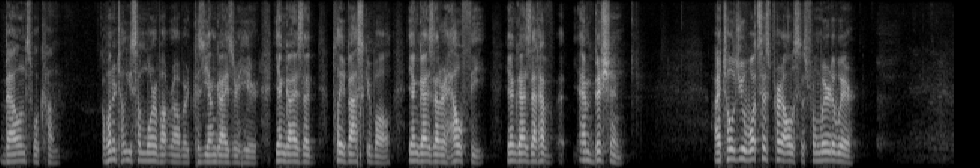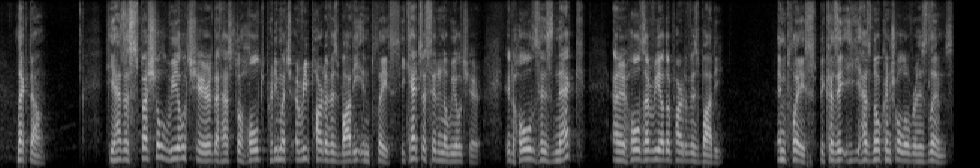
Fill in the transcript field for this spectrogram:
Balance will come. I want to tell you some more about Robert because young guys are here. Young guys that play basketball. Young guys that are healthy. Young guys that have ambition. I told you what's his paralysis from where to where? Neck down. He has a special wheelchair that has to hold pretty much every part of his body in place. He can't just sit in a wheelchair. It holds his neck and it holds every other part of his body in place because he has no control over his limbs.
